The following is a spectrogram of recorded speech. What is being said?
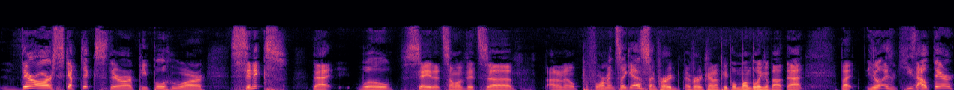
there are skeptics. There are people who are cynics that will say that some of it's, uh, I don't know, performance. I guess I've heard I've heard kind of people mumbling about that. But you know, he's out there.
